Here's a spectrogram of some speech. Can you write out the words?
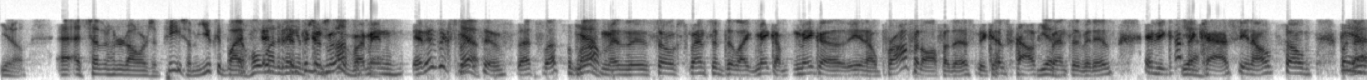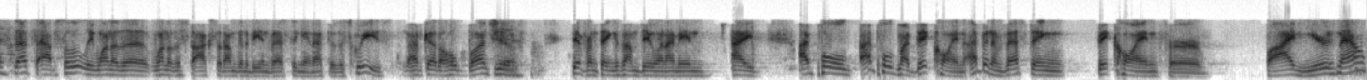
You know, at, seven hundred dollars a piece. I mean, you could buy a whole it's, lot of it's, AMC It's a good move. I mean, it is expensive. That's that's the Yeah. problem. Is it's so expensive to like make a make a you know profit off of this because how Yeah. expensive it is. If you got Yeah. the cash, you know. So, but Yeah. that's that's absolutely one of the one of the stocks that I'm going to be investing in after the squeeze. I've got a whole bunch Yeah. of different things I'm doing. I mean, I I pulled I pulled my Bitcoin. I've been investing Bitcoin for five years now,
